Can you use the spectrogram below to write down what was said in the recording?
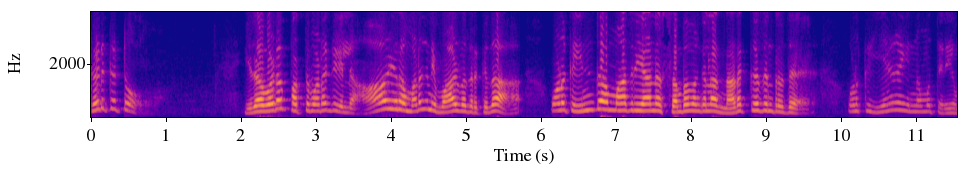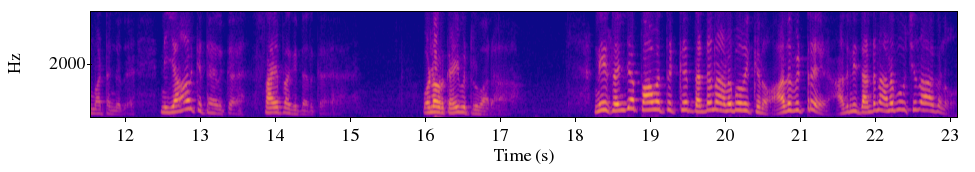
கெடுக்கட்டும். இதை விட பத்து மடங்கு இல்லை. ஆயிரம் மடங்கு நீ வாழ்வதற்கு தான் உனக்கு இந்த மாதிரியான சம்பவங்கள்லாம் நடக்குதுன்றது உனக்கு ஏன் இன்னமும் தெரிய மாட்டேங்குது? நீ யார்கிட்ட இருக்க? சாயப்பா கிட்ட இருக்க. உன்னை அவர் கைவிட்டுருவாரா நீ செஞ்ச பாவத்துக்கு தண்டனை அனுபவிக்கணும். அதை விட்டுரு. அது நீ தண்டனை அனுபவிச்சு தான் ஆகணும்.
